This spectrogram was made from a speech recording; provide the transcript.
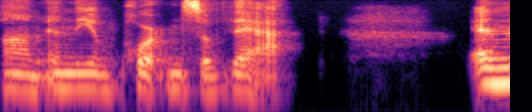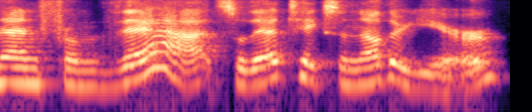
um, and the importance of that. And then from that, so that takes another year.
